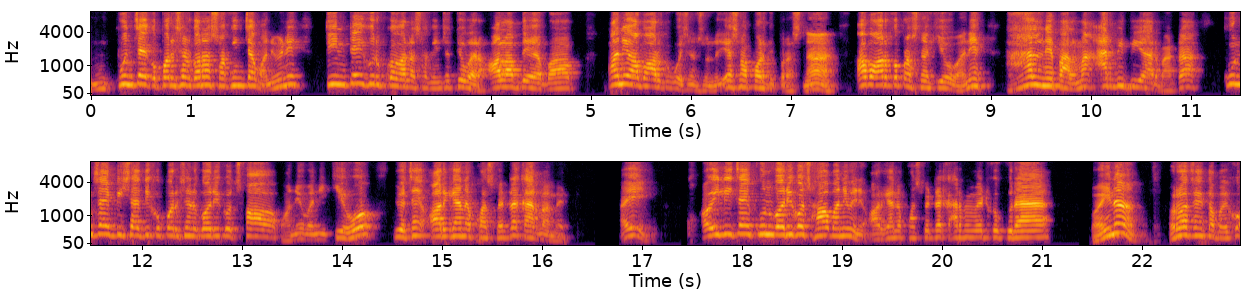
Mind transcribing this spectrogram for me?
कुन चाहिँको परीक्षण गर्न सकिन्छ भन्यो भने तिनटै ग्रुपको गर्न सकिन्छ। त्यो भएर अल अफ द अभाव अनि अब अर्को क्वेसन सुन्नु। यसमा प्रति प्रश्न। अब अर्को प्रश्न के हो भने हाल नेपालमा आरबिपिआरबाट कुन चाहिँ विषादीको परीक्षण गरेको छ भन्यो भने के हो? यो चाहिँ अर्ग्यानो फस्फेट र कार्बामेट है? अहिले चाहिँ कुन गरेको छ भन्यो भने अर्ग्यानो फस्फेट र कार्बामेटको कुरा होइन? र चाहिँ तपाईँको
